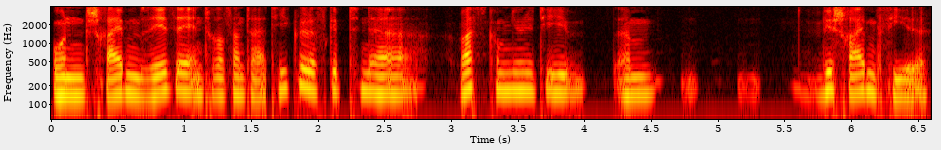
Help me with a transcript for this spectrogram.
und schreiben sehr, sehr interessante Artikel. Es gibt in der Rust-Community, ähm, wir schreiben viel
